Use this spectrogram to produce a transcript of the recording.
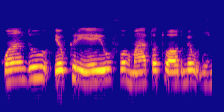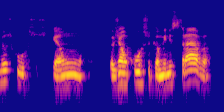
quando eu criei o formato atual do meu, dos meus cursos, que é um, eu já é um curso que eu ministrava,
